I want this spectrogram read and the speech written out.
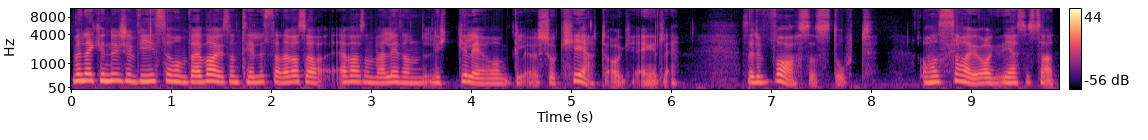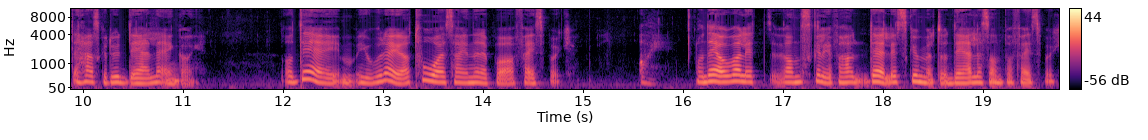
Men jeg kunne jo ikke vise henne, for jeg var jo i sånn tilstand. Jeg var, så, jeg var sånn veldig sånn lykkelig og sjokkert òg, egentlig. Så det var så stort. Og han sa jo òg, Jesus sa at det her skal du dele en gang. Og det gjorde jeg da to år seinere på Facebook. Oi. Og det òg var litt vanskelig, for det er litt skummelt å dele sånn på Facebook.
